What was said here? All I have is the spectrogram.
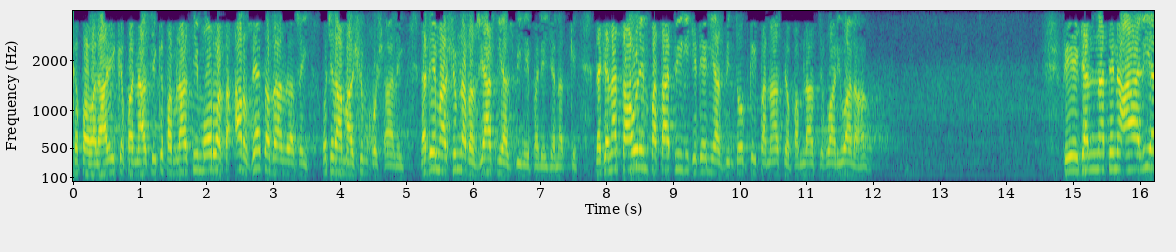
که په ولاري که په ناسي که په ملاسي مور ورته ارزه ته ځان رسي او چې دا معشوم خوشحالي د دې معشوم نه بزیات نیاز بن په دې جنت کې د جنت تاول هم پتا پیږي چې د نیاز بن توپ کې په ناسي او په ملاسي غواړي واله فی جنت عالیه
